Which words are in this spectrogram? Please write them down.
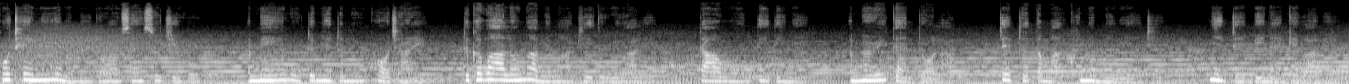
ကိုထိန်လင်းရဲ့မမီတော်အောင်ဆန်းစုကြည်ကိုအမေလို့တမျက်တနှိုးခေါ်ကြတဲ့တကဘာလုံးကမြန်မာပြည်သူတွေကလည်းတာဝန်တည်တည်နဲ့ အမေရိကန်ဒေါ်လာ1.8မီလီယံအထိမြင့်တင်ပေးနိုင်ခဲ့ပါပြီ။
